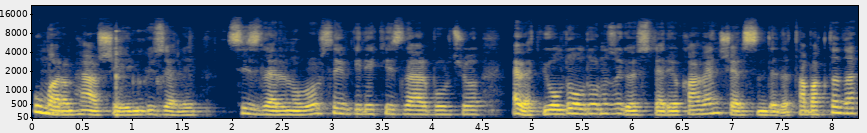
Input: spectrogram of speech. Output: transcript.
Umarım her şeyin güzeli sizlerin olur sevgili ikizler burcu Evet yolda olduğunuzu gösteriyor. Kahvenin içerisinde de tabakta da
